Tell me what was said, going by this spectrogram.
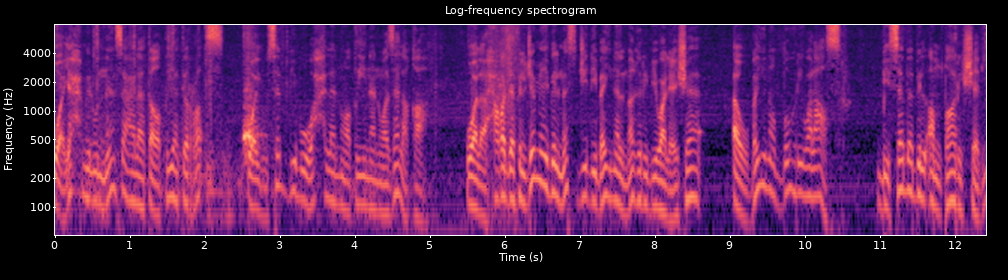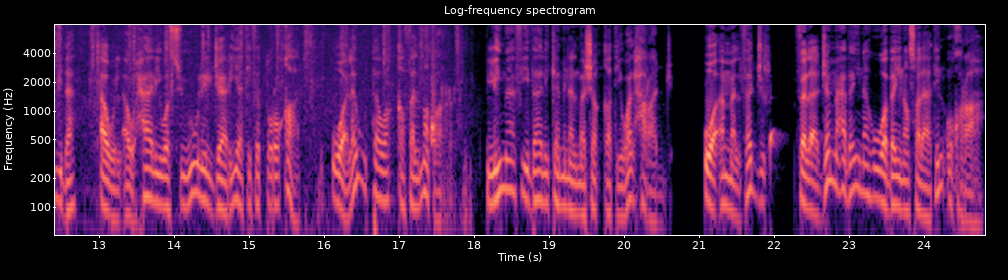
ويحمل الناس على تغطية الرأس ويسبب وحلا وطينا وزلقة. ولا حرج في الجمع بالمسجد بين المغرب والعشاء أو بين الظهر والعصر. بسبب الأمطار الشديدة أو الأوحال والسيول الجارية في الطرقات ولو توقف المطر. لما في ذلك من المشقة والحرج. وأما الفجر فلا جمع بينه وبين صلاة أخرى.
